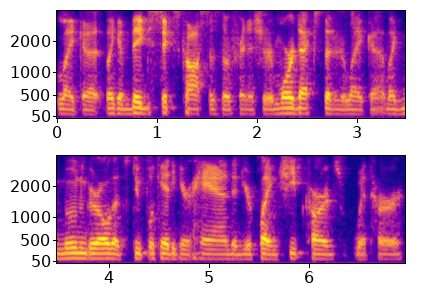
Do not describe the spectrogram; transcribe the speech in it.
like a like a big six cost as their finisher. More decks that are like a, like Moon Girl that's duplicating your hand and you're playing cheap cards with her.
